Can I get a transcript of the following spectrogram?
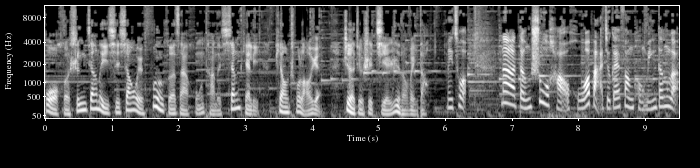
薄荷、生姜的一些香味混合在红糖的香甜里飘出老远，这就是节日的味道。没错。那等竖好火把，就该放孔明灯了。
